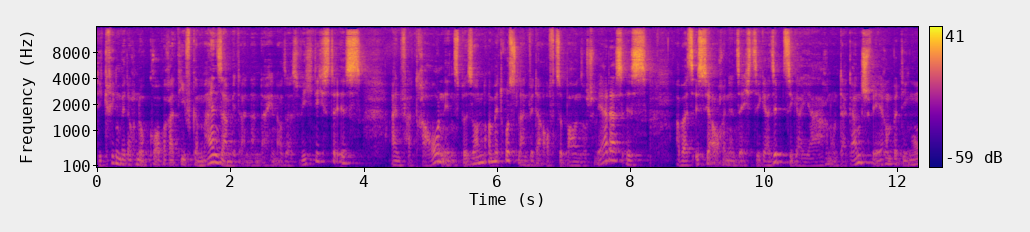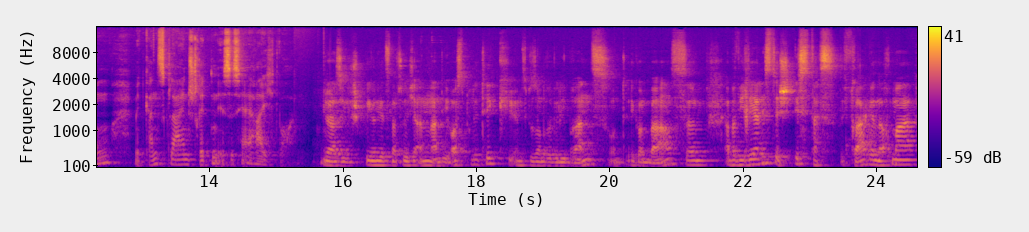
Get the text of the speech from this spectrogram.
die kriegen wir doch nur kooperativ gemeinsam miteinander hin. Also das Wichtigste ist, ein Vertrauen insbesondere mit Russland wieder aufzubauen, so schwer das ist. Aber es ist ja auch in den 60er, 70er Jahren unter ganz schweren Bedingungen mit ganz kleinen Schritten ist es ja erreicht worden. Ja, Sie spielen jetzt natürlich an an die Ostpolitik, insbesondere Willy Brandt und Egon Baars. Ähm, aber wie realistisch ist das? Die Frage nochmal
